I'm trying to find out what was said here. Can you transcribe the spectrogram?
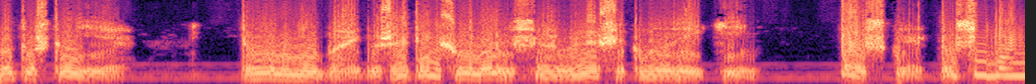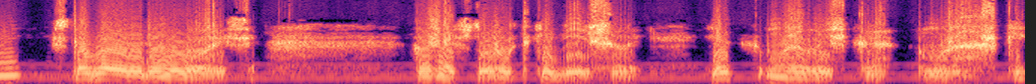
Ото ж то є. Тому мені байдуже, а ти хвилюєшся, рвеш, як молодий кінь. Та сплять, то сідай, з тобою не договоришся. Козацькі гуртки більшали, Як мурависька мурашки.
